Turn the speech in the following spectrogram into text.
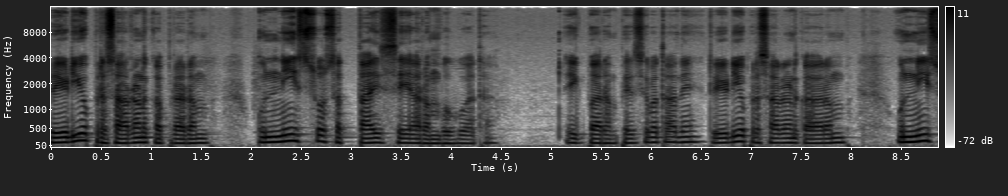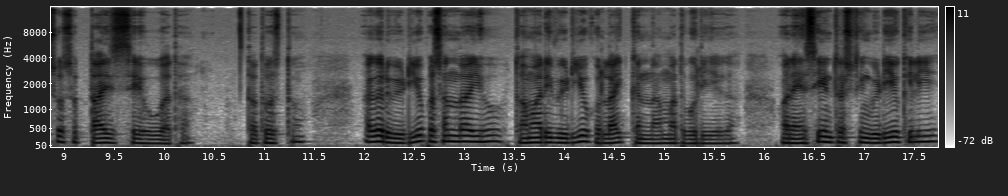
रेडियो प्रसारण का प्रारंभ 1927 से आरंभ हुआ था। एक बार हम फिर से बता दें, रेडियो प्रसारण का आरंभ 1927 से हुआ था। तो दोस्तों, अगर वीडियो पसंद आई हो तो हमारी वीडियो को लाइक करना मत भूलिएगा और ऐसी इंटरेस्टिंग वीडियो के लिए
